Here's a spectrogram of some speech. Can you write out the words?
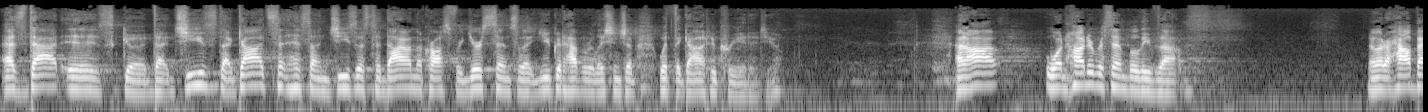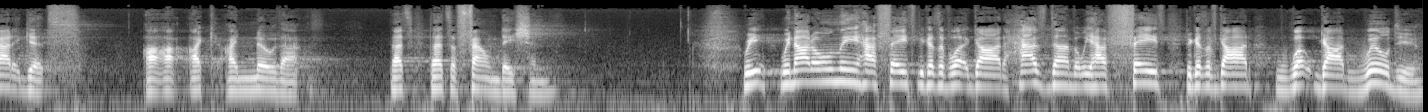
as that is good. That Jesus, that God sent his son Jesus to die on the cross for your sins so that you could have a relationship with the God who created you. And I 100% believe that. No matter how bad it gets, I, I, I know that. That's, that's a foundation. We, we not only have faith because of what God has done, but we have faith because of God, what God will do.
